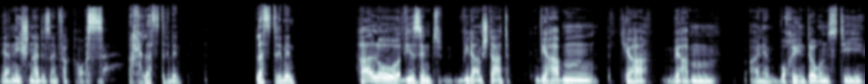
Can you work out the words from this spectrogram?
Ja, nee, ich schneide es einfach raus. Ach, lass drinnen. Lass drinnen. Hallo, wir sind wieder am Start. Wir haben, ja, wir haben eine Woche hinter uns, die,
